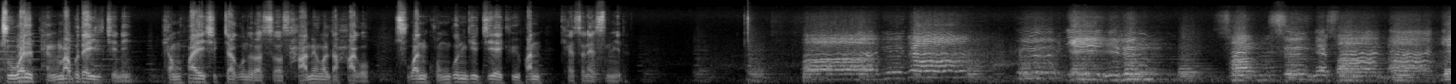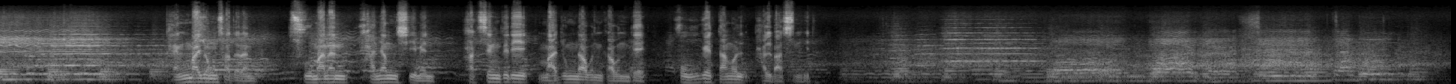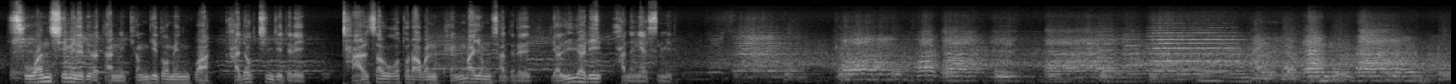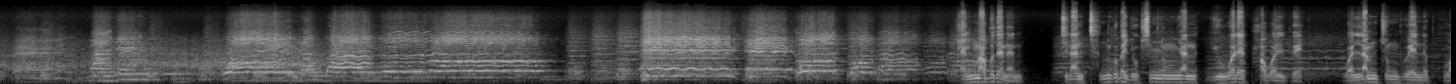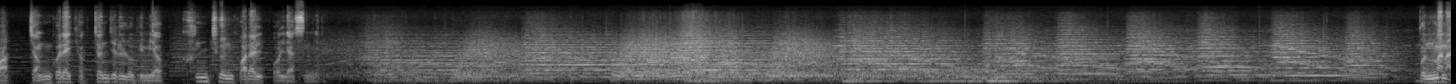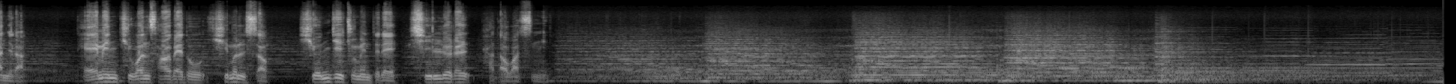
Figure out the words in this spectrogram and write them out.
주월 백마부대 일진이 평화의 십자군으로서 사명을 다하고 수원 공군기지에 귀환 개선했습니다. 이름 상승의 사나이 백마 용사들은 수많은 환영 시민, 학생들이 마중 나온 가운데 고국의 땅을 밟았습니다. 수원 시민을 비롯한 경기도민과 가족 친지들이 잘 싸우고 돌아온 백마 용사들을 열렬히 환영했습니다. 백마부대는 지난 1966년 6월에 파월돼 월남 중부의 늪과 정글의 격전지를 누비며 큰 전과를 올렸습니다. 뿐만 아니라 대민 지원 사업에도 힘을 써 현지 주민들의 신뢰를 받아왔습니다.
